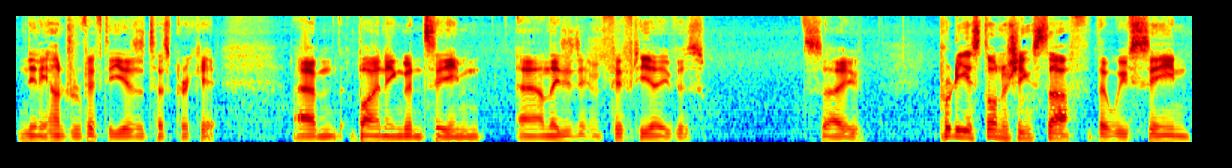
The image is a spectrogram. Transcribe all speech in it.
nearly 150 years of Test cricket um, by an England team. And they did it in 50 overs. So, pretty astonishing stuff that we've seen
